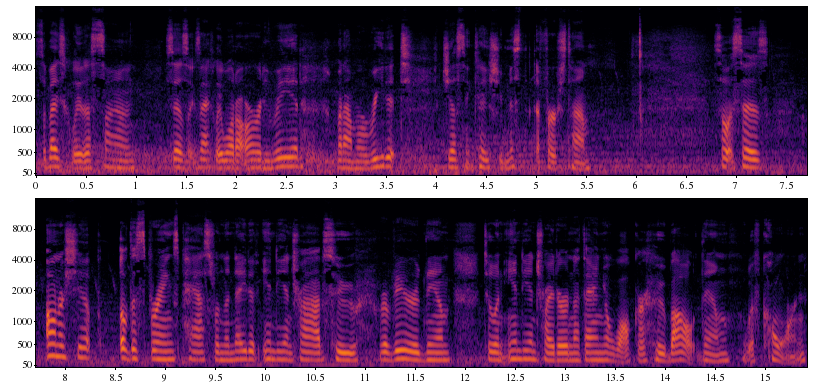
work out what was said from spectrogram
So basically the sign says exactly what I already read, but I'm gonna read it just in case you missed it the first time. So it says, ownership of the springs passed from the native Indian tribes who revered them to an Indian trader, Nathaniel Walker, who bought them with corn.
